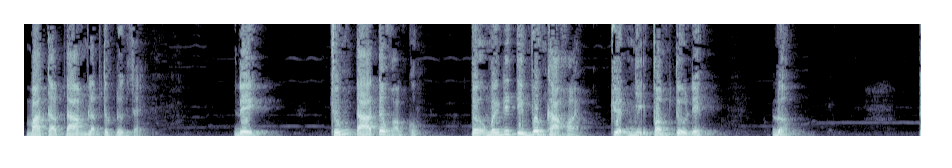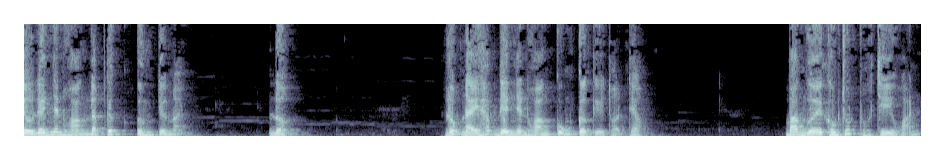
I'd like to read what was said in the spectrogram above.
Ma thập tam lập tức đứng dậy. Đi, Chúng ta tới hoàng cung. Tự mình đi tìm Vương Khả hỏi Chuyện nhị phẩm tử đi Được. Tiểu liên nhân hoàng lập tức ứng tiếng nói. Được Lúc này Hắc Điện Nhân Hoàng cũng cực kỳ thuận theo. Ba người không chút trì hoãn,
